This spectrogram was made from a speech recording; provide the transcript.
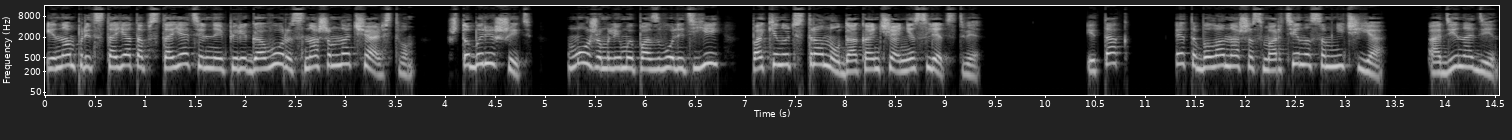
и нам предстоят обстоятельные переговоры с нашим начальством, чтобы решить, можем ли мы позволить ей покинуть страну до окончания следствия. Итак, это была наша с Мартиносом ничья, один-один.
